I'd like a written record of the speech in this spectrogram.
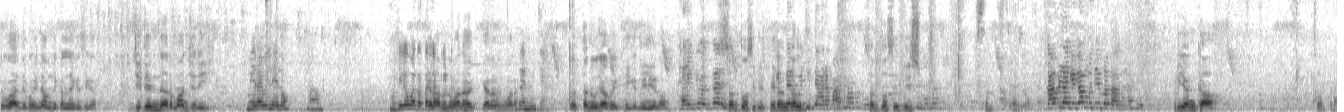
देखो आज देखो इनाम निकलना है किसी का। जितेंद्र मांजरी। मेरा भी ले लो। नाम। मुझे क्या पता था क्या नाम है लकी तुम्हारा क्या नाम है तुम्हारा तनुजा। और तनुजा भाई ठीक है ले लिया नाम thank you uncle Santoshi Bisht फिर अंकल संतोषी बिस्ट कब लगेगा मुझे बता देना फिर। प्रियंका। चोपड़ा।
